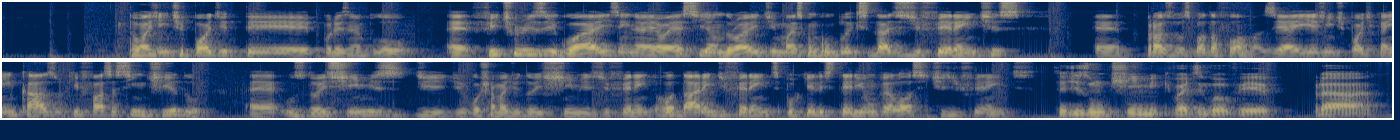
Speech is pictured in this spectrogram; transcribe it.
Então a gente pode ter, por exemplo, é, features iguais em iOS e Android, mas com complexidades diferentes é, para as duas plataformas. E aí a gente pode cair em caso que faça sentido é, os dois times, de, de, vou chamar de dois times diferentes, rodarem diferentes porque eles teriam velocities diferentes. Você diz um time que vai desenvolver para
